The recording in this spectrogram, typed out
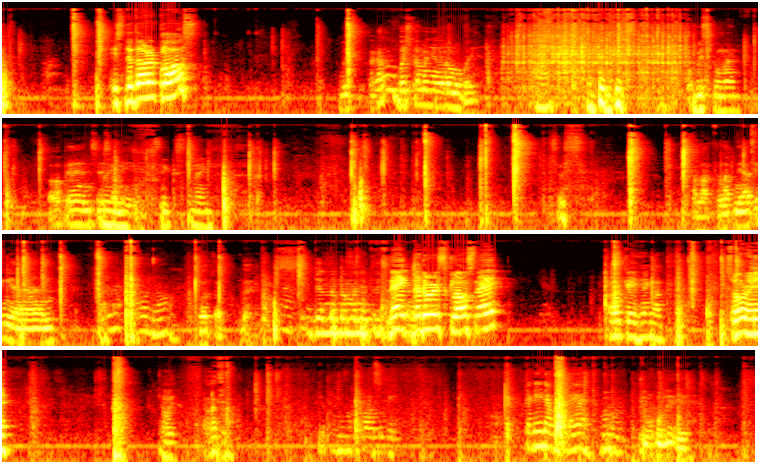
Is the door closed? Boys- Akala mo, boys ka man yung ano mo, boy. Bus ko man. Open sesame. 6, 9. Sus. Kalap-kalap ni ating yan. Wala. Oh no. What's up there? Diyan na naman yung. Nate, the door is closed, Nate? Okay, hang on. Sorry. Wait. Ano? Eh. Kanina ba yan? Yung huli eh.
